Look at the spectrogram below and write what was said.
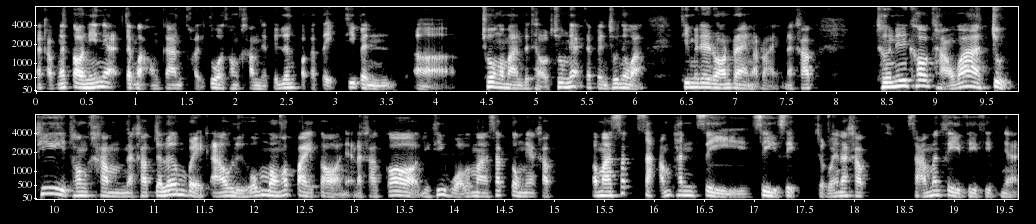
นะครับงั้นตอนนี้เนี่ยจังหวะของการถอยตัวทองคำเนี่ยเป็นเรื่องปกติที่เป็นช่วงประมาณแถวช่วงนี้จะเป็นช่วงจังหวะที่ไม่ได้ร้อนแรงอะไรนะครับเทอร์นี้เขาถามว่าจุดที่ทองคำนะครับจะเริ่มเบรกเอาหรือว่ามองเข้าไปต่อเนี่ยนะครับก็อยู่ที่หัวประมาณสักตรงเนี้ยครับประมาณสัก 3,440 จดไว้นะครับ 3 4 4 0เนี่ย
